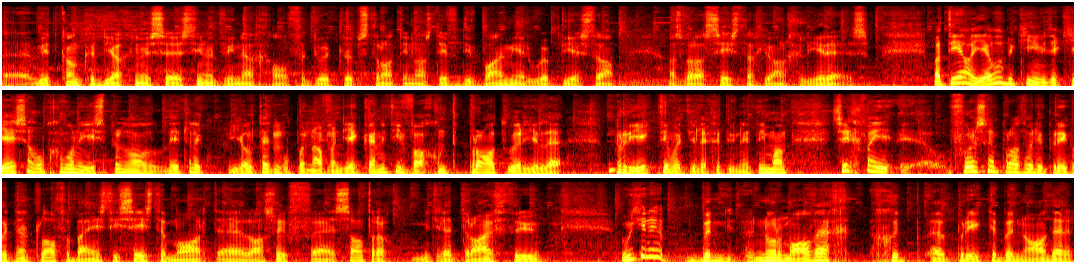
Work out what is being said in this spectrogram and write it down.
uh, weet kankerdiagnose is nie noodwendig al vir doodloopstraat en ons definitief baie meer hoop deesdae as wat daar 60 jaar gelede is. Matthea, jy wil 'n bietjie weet ek jy's nou opgewonde, jy spring al letterlik heeltyd op en af want jy kan net nie wag om te praat oor julle projekte wat julle gedoen het nie, man. Sê vir my eh, voor ons nou praat oor die projek wat nou klaar verby is die 6de Maart, uh, laasweek uh, Saterdag met julle drive-through. Hoe jy normaalweg goed uh, projekte benader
